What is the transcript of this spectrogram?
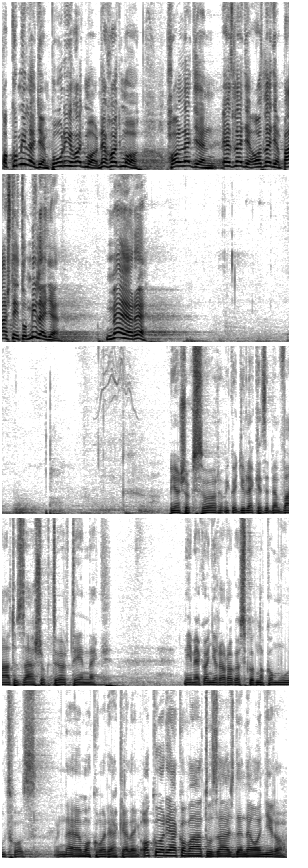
Akkor mi legyen? Póré hagyma? Ne hagyma? Hal legyen? Ez legyen? Az legyen? Pástétom? Mi legyen? Merre? Olyan sokszor, mikor gyülekezetben változások történnek, némek annyira ragaszkodnak a múlthoz, hogy nem akarják ellen. Akarják a változást, de ne annyira.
